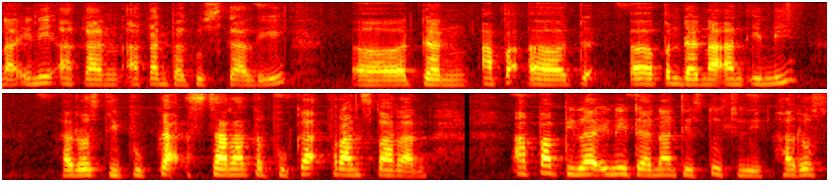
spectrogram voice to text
Nah, ini akan akan bagus sekali uh, dan apa uh, uh, pendanaan ini harus dibuka secara terbuka, transparan. Apabila ini dana disetujui, harus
